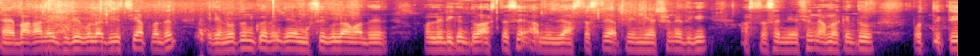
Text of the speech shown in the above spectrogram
বাগানে বাগানের ভিডিওগুলো দিয়েছি আপনাদের। এই যে নতুন করে যে মুসিগুলো আমাদের অলরেডি কিন্তু আসতেছে আপনি যে আস্তে আস্তে আপনি নিয়ে আসেন, এদিকে আস্তে আস্তে নিয়ে আসেন, আমরা কিন্তু প্রত্যেকটি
